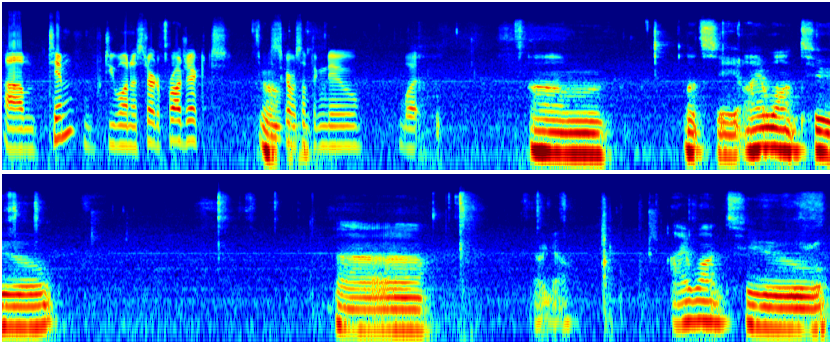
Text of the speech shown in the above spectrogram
Um, Tim, do you want to start a project? Oh. Discover something new? What? Um, let's see. I want to. Uh, there we go. I want to.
